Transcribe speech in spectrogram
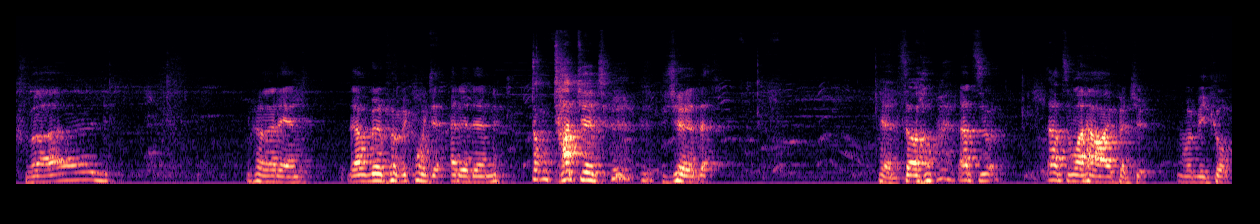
crud. Crud in. That would be a perfect point to edit in. Don't touch it! Should. Yeah, so that's that's how I picture would be cool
